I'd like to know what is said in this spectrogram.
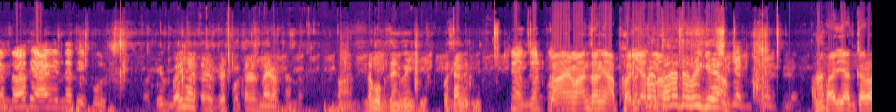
એમ તો હતી આવી જ નથી ફૂલ. ઝટકો તરત માર્યો છે લગભગ જઈને વહી ગયો. પછી આવી જ. કાંઈ વાંધો નહીં આ ફરિયાદ તરત વહી ગયા. ફરિયાદ કરો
